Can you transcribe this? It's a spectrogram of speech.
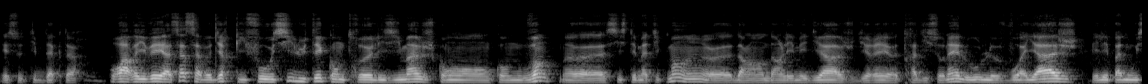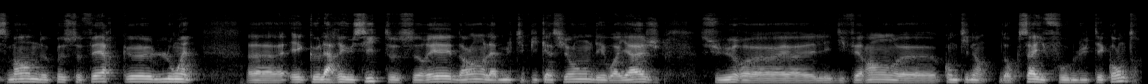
et ce type d'acteurs. Pour arriver à ça, ça veut dire qu'il faut aussi lutter contre les images qu'on nous vend systématiquement hein, dans, les médias, je dirais, traditionnels, où le voyage et l'épanouissement ne peut se faire que loin. Et que la réussite serait dans la multiplication des voyages sur euh, les différents euh, continents. Donc ça, il faut lutter contre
